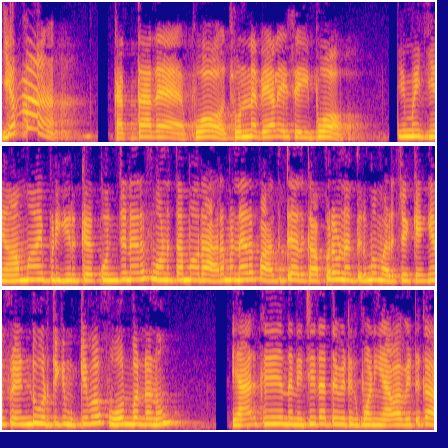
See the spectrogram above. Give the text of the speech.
எம்மா கத்தாத. போ சொன்ன வேலையை செய் போ. இம்மா ஏமா இப்படி இருக்க? கொஞ்ச நேரம் ஃபோனை தம்மா ஒரு அரை மணி நேரம் பார்த்துட்டு அதுக்கப்புறம் நான் திரும்ப மடிச்சு வைக்கேன். என் ஃப்ரெண்டு ஒருத்திக்கு முக்கியமாக ஃபோன் பண்ணணும். யாருக்கு இந்த நிச்சயதார்த்த வீட்டுக்கு போனியா? அவ வீட்டுக்கா?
